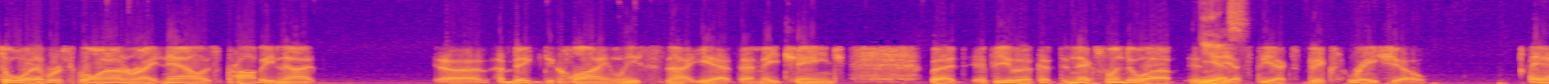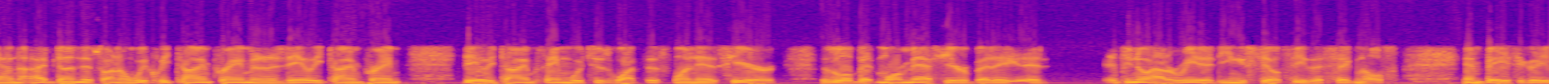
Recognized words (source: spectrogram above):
So whatever's going on right now is probably not uh, a big decline, at least not yet. That may change. But if you look at the next window up, is yes. the SPX VIX ratio. And I've done this on a weekly time frame and a daily time frame. Daily time frame, which is what this one is here, is a little bit more messier, but it, it if you know how to read it, you can still see the signals. And basically,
